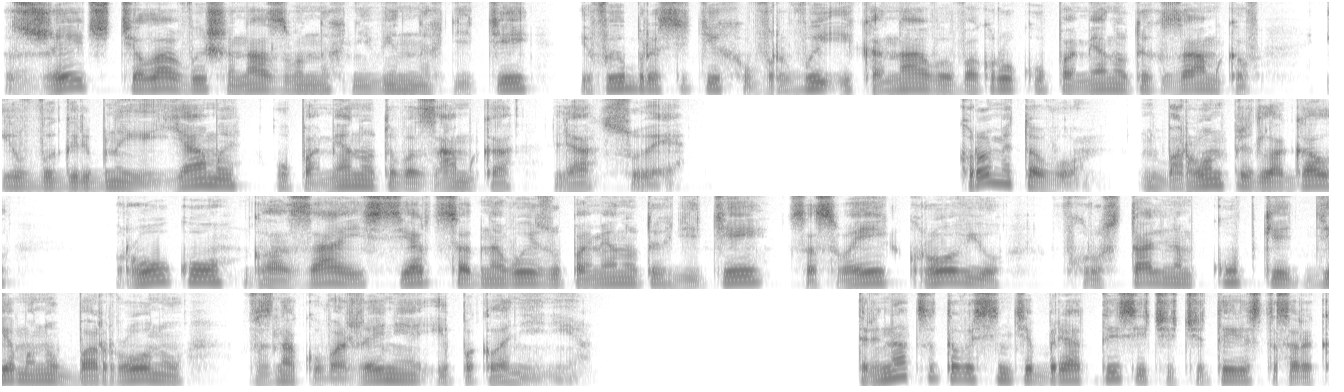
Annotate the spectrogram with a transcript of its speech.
сжечь тела вышеназванных невинных детей и выбросить их в рвы и канавы вокруг упомянутых замков и в выгребные ямы упомянутого замка Ля Суэ. Кроме того, барон предлагал руку, глаза и сердце одного из упомянутых детей со своей кровью в хрустальном кубке демону-барону в знак уважения и поклонения. 13 сентября 1440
